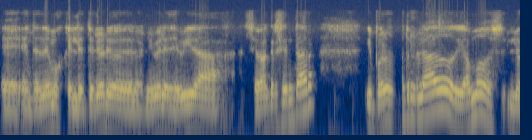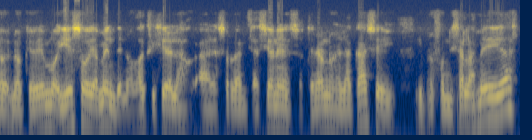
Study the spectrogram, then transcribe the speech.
Eh, entendemos que el deterioro de los niveles de vida se va a acrecentar. Y por otro lado, digamos, lo, que vemos, y eso obviamente nos va a exigir a las, organizaciones sostenernos en la calle y profundizar las medidas,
